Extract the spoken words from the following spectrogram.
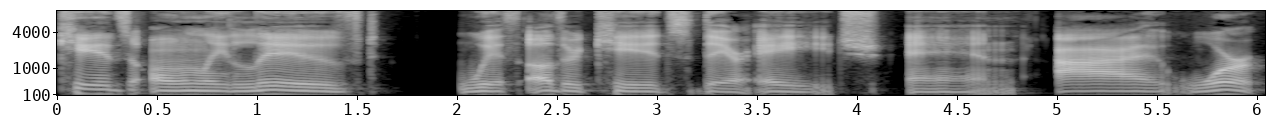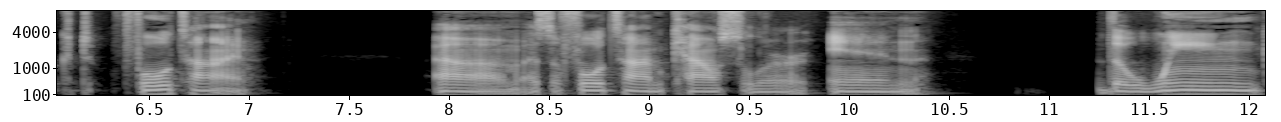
kids only lived with other kids their age. And I worked full time um, as a full time counselor in the wing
